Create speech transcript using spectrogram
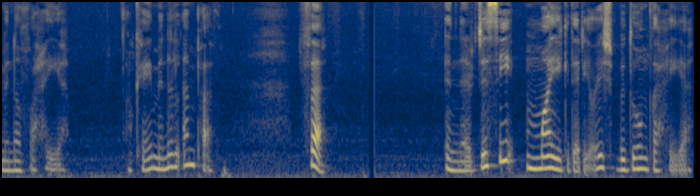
من الضحية okay من ال empath ف النرجسي ما يقدر يعيش بدون ضحية.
